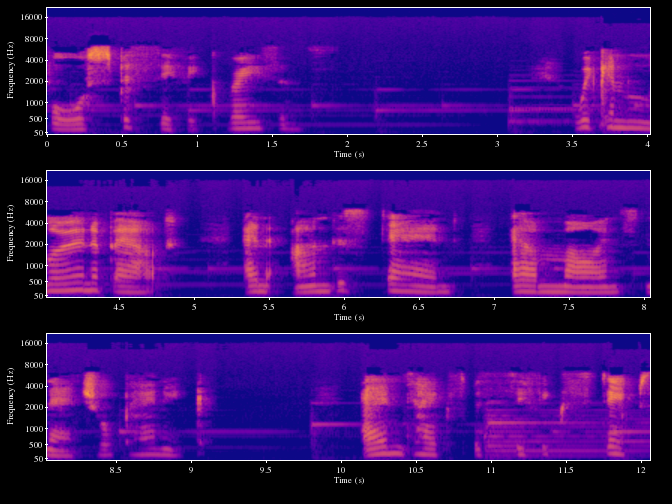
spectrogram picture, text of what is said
for specific reasons. We can learn about and understand our mind's natural panic and take specific steps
